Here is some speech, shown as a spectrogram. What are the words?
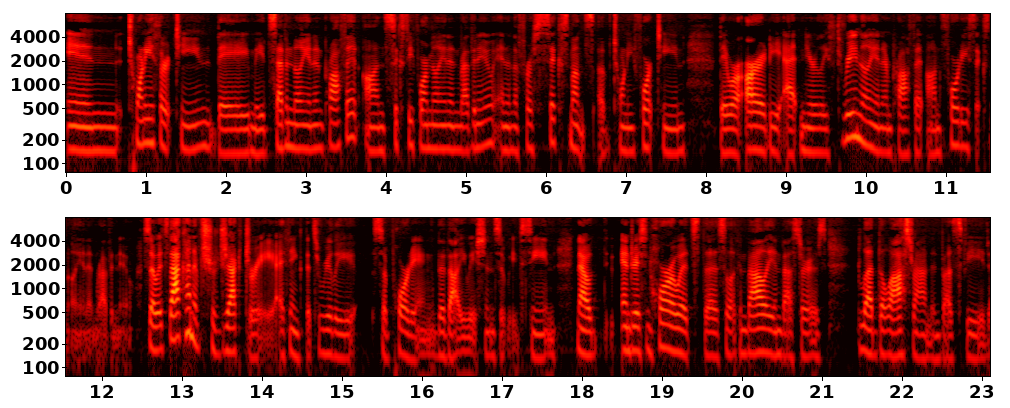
In 2013, they made 7 million in profit on 64 million in revenue, and in the first 6 months of 2014, they were already at nearly 3 million in profit on 46 million in revenue. So it's that kind of trajectory I think that's really supporting the valuations that we've seen. Now, Andreessen Horowitz, the Silicon Valley investors, led the last round in BuzzFeed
